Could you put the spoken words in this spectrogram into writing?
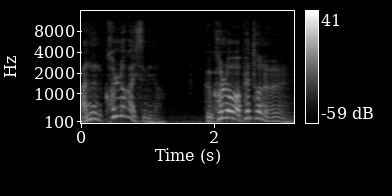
맞는 컬러가 있습니다. 그 컬러와 패턴을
